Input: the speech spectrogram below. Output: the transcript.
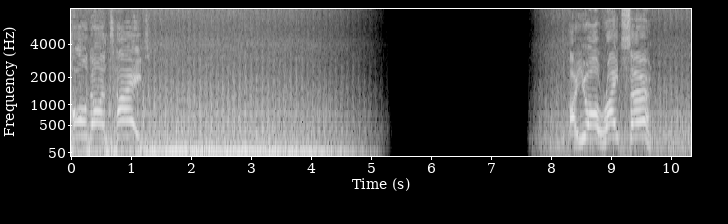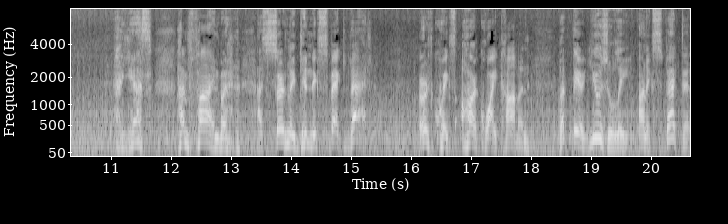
Hold on tight! Are you all right, sir? Yes, I'm fine, but I certainly didn't expect that. Earthquakes are quite common, but they're usually unexpected.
